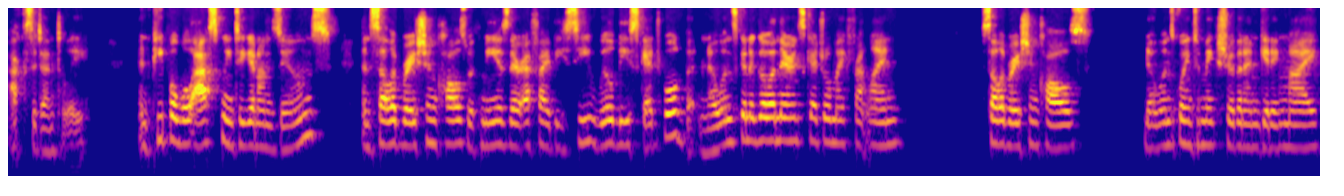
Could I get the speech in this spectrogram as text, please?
accidentally. And people will ask me to get on Zooms and celebration calls with me as their FIBC will be scheduled, but no one's going to go in there and schedule my frontline celebration calls. No one's going to make sure that I'm getting my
